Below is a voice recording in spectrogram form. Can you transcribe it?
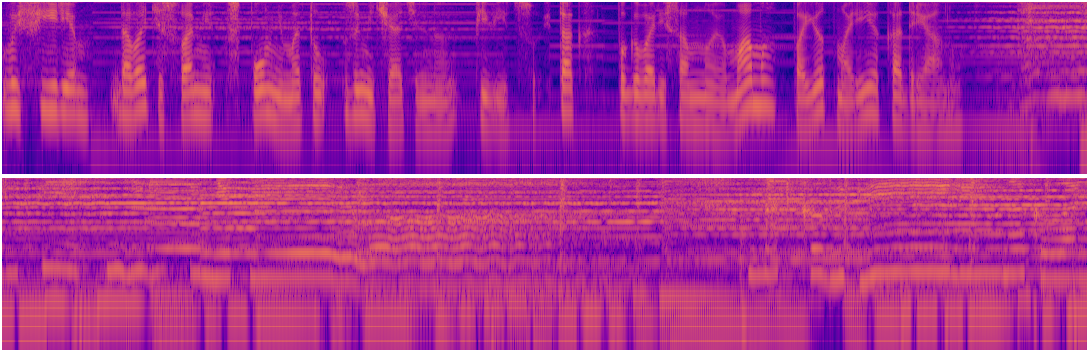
в эфире, давайте с вами вспомним эту замечательную певицу. Итак, «Поговори со мною, мама» поет Мария Кадряну. Давно ли песни ты мне пела колыбелью наклонясь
